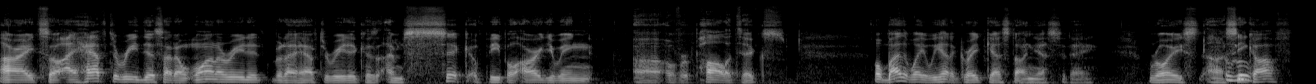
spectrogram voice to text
All right, so I have to read this. I don't want to read it, but I have to read it because I'm sick of people arguing uh, over politics. Oh, by the way, we had a great guest on yesterday, Roy uh, Sekoff.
